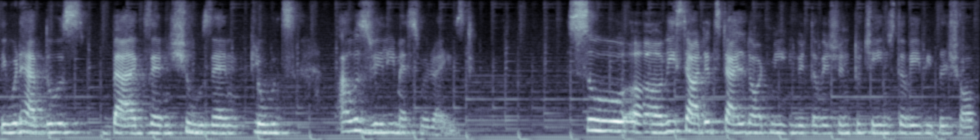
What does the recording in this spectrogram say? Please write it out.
they would have those bags and shoes and clothes i was really mesmerized. So uh, we started style.me with the vision to change the way people shop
